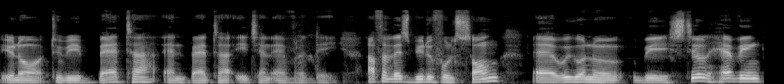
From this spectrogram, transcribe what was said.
you know, to be better and better each and every day. After this beautiful song, uh, we're going to be still having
